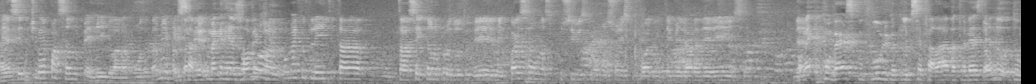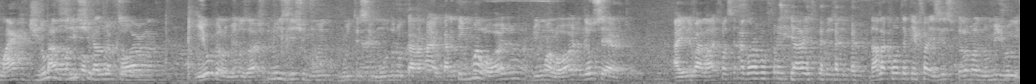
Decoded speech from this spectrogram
é se ele estiver passando perrengue lá na ponta também. pra Ele saber como é que ele resolve Pô, aquilo. Como é que o cliente está tá aceitando o produto dele, quais são as possíveis promoções que podem ter melhor aderência. Né? Como é que conversa com o público, aquilo que você falava, através até do, do marketing digital ou de qualquer outra forma? Eu, pelo menos, acho que não existe muito, muito esse mundo do cara. Ah, o cara tem uma loja, abriu uma loja, deu certo. Aí ele vai lá e fala assim: agora eu vou franquear isso. por exemplo. Nada contra quem faz isso, pelo amor, não me julgue.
